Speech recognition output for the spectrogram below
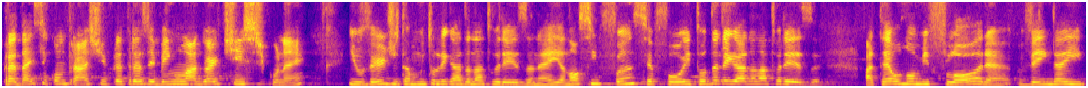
para dar esse contraste e para trazer bem o um lado artístico, né? E o verde está muito ligado à natureza, né? E a nossa infância foi toda ligada à natureza. Até o nome Flora vem daí,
